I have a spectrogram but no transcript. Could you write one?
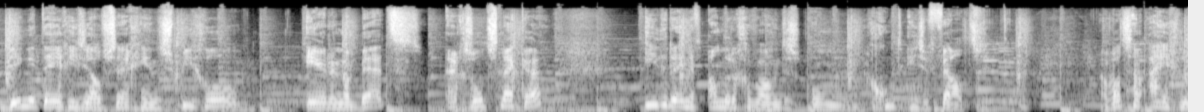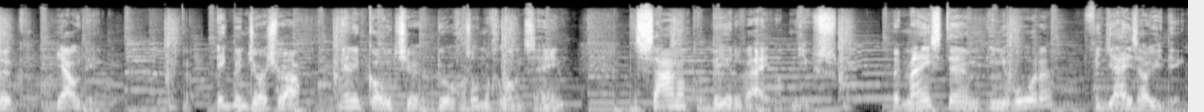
dingen tegen jezelf zeggen in de spiegel, eerder naar bed en gezond snacken. Iedereen heeft andere gewoontes om goed in zijn vel te zitten. Maar wat is nou eigenlijk jouw ding? Nou, ik ben Joshua en ik coach je door gezonde gewoontes heen. En samen proberen wij wat nieuws. Met mijn stem in je oren vind jij zo je ding.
